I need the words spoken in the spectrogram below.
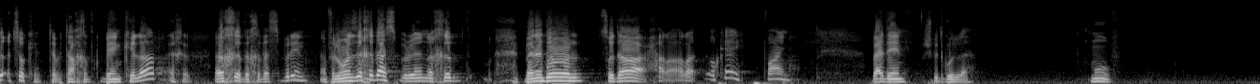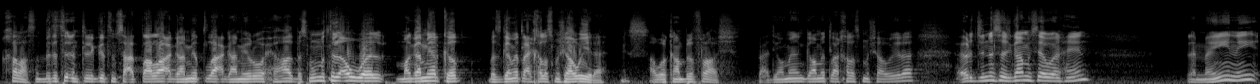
it's okay تبي تاخذ painkiller أخذ أخذ اخذ اسبرين انفلونزا أخذ اسبرين أخذ بنادول صداع حرارة. okay fine بعدين إيش بتقول له؟ move خلاص بدت أنت اللي قلت مساعد طلع قام يطلع قام يروح وهذا بس مو مثل الأول ما قام يركض بس قام يطلع يخلص مشاويره. yes أول كان بالفراش. بعد يومين قام يطلع يخلص مشاويره. عرق النسا إيش قام يسوي الحين؟ لما يجيني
